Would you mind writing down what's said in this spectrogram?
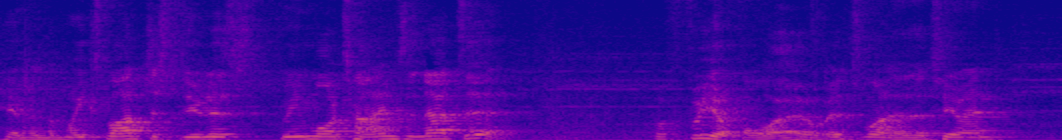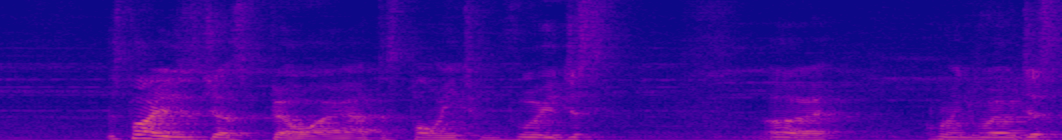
Him in the weak spot, just do this three more times and that's it. Or three or four, it's one of the two, and this party is just filler at this point. We just, uh, we're just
